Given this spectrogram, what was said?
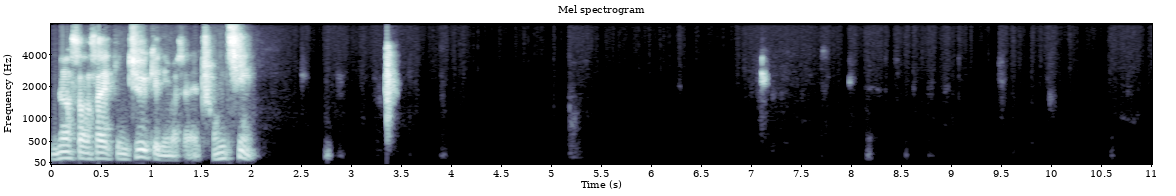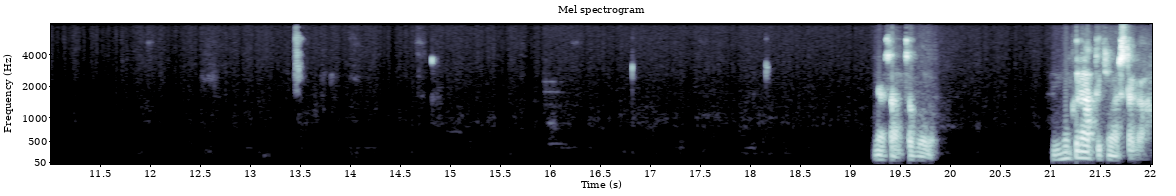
皆さん最近重慶にいましたね。チョンチン。皆さん多分、眠くなってきましたが。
